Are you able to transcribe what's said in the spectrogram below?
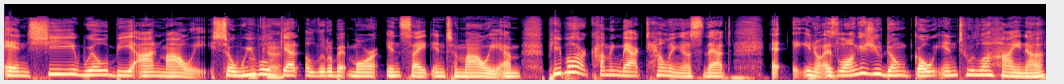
and she will be on Maui. So we will get a little bit more insight into Maui. Um, people are coming back telling us that, eh, you know, as long as you don't go into Lahaina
